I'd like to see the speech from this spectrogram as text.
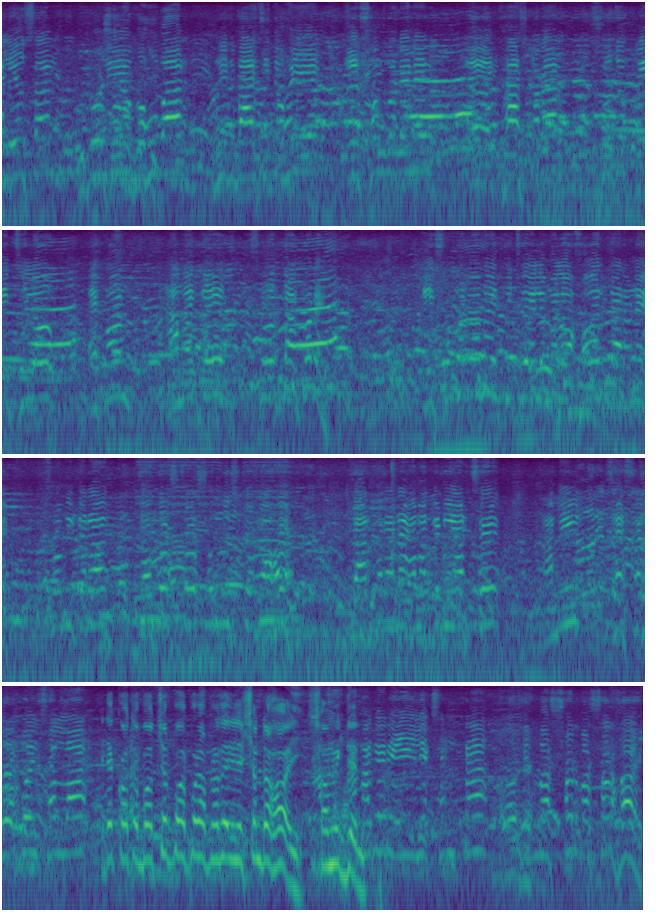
আলী হোসেন উনিও বহুবার নির্বাচিত হয়ে এই সংগঠনের কাজ করার সুযোগ পেয়েছিল। এখন আমাকে শ্রদ্ধা করে এই সংগঠনে কিছু এলোমেলো হওয়ার কারণে শ্রমিকেরা যথেষ্ট সন্তুষ্ট না হয়। যার কারণে আমাকে নিয়ে আসছে আমি চেষ্টা করব ইনশাল্লাহ। এটা কত বছর পর পর আপনাদের ইলেকশনটা হয় শ্রমিকদের? আমাদের এই ইলেকশনটা বছর বছর হয়।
